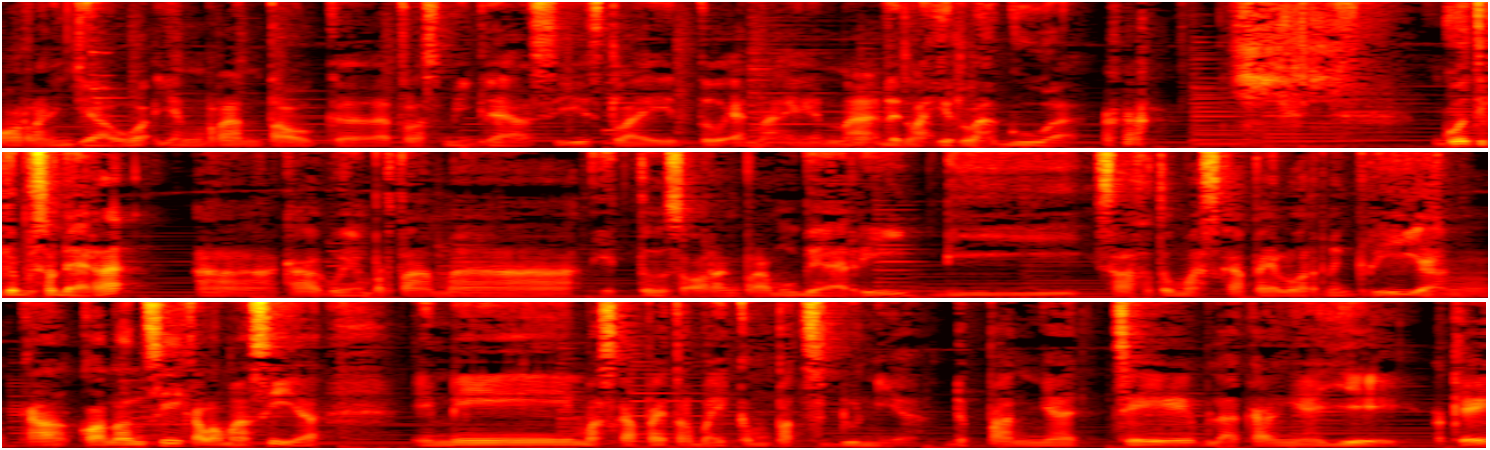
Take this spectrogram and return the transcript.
orang Jawa yang merantau ke transmigrasi setelah itu enak-enak dan lahirlah gue gue tiga bersaudara uh, kakak gue yang pertama itu seorang pramugari di salah satu maskapai luar negeri yang konon sih kalau masih ya ini maskapai terbaik keempat sedunia. Depannya C belakangnya Y oke? Okay?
